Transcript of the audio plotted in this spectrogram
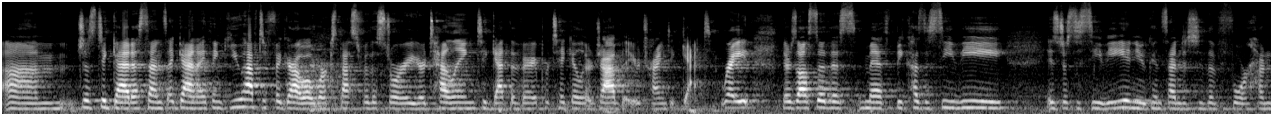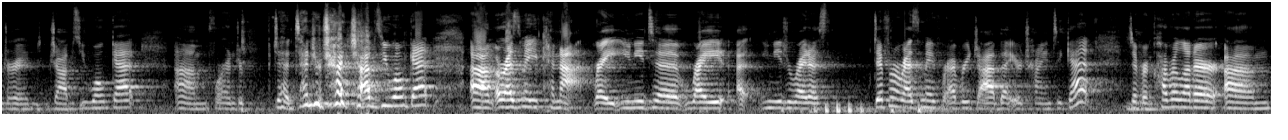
um, just to get a sense. Again, I think you have to figure out what works best for the story you're telling to get the very particular job that you're trying to get, right? There's also this myth because a CV is just a CV and you can send it to the 400 jobs you won't get, um, 400 tenure track jobs you won't get. Um, a resume you cannot, right? You need to write, uh, you need to write a different resume for every job that you're trying to get, different cover letter. Um,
